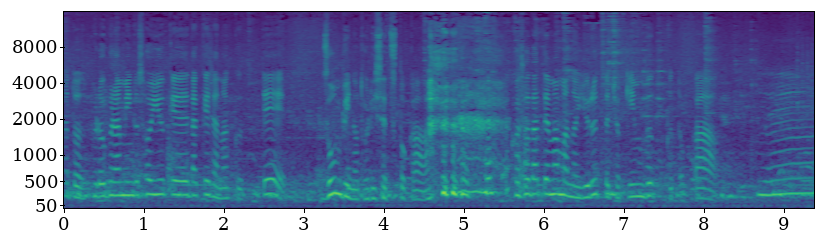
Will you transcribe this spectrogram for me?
あとプログラミングそういう系だけじゃなくってゾンビの取説とか 子育てママのゆるっと貯金ブックとかうん。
